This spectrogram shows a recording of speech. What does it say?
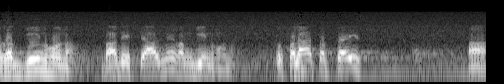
गमगीन होना। बाब ख्याल में गमगीन होना। तो फला तब तस हाँ।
